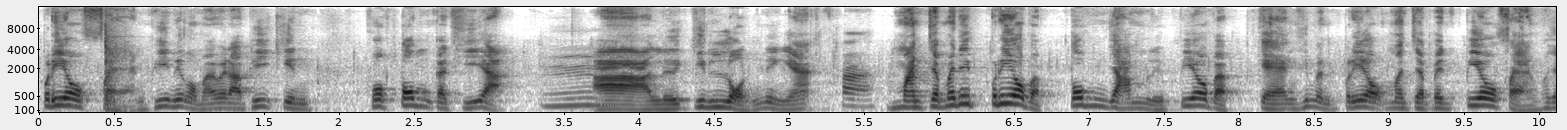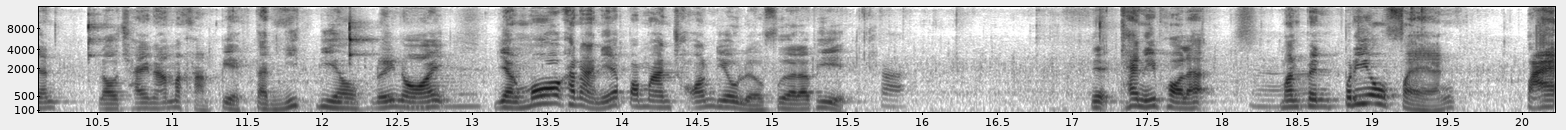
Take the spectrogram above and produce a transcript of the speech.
เปรี้ยวแฝงพี่นึกออกไหมเวลาพี่กินพวกต้มกะทิอะอืมอ่า หรือกินหล่นอย่างเงี้ยค่ะมันจะไม่ได้เปรี้ยวแบบต้มยำหรือเปรี้ยวแบบแกงที่มันเปรี้ยว มันจะเป็นเปรี้ยวแฝงเพราะฉะนั้นเราใช้น้ำมะขามเปียกแต่นิดเดียวน้อยๆอืมอย่างหม้อขนาดนี้ประมาณช้อนเดียวเหลือเฟือแล้วพี่ค่ะเนี่ยแค่นี้พอแล้วอ่ามันเป็นเปรี้ยวแฝงแต่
